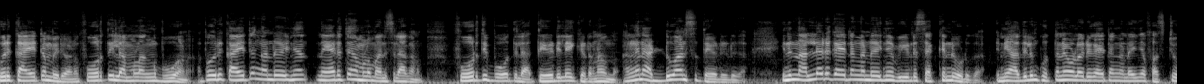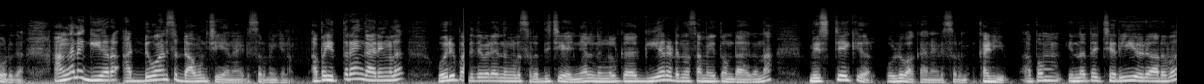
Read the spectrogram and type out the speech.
ഒരു കയറ്റം വരുവാണ്. ഫോർത്തിൽ നമ്മൾ അങ്ങ് പോവാണ്. അപ്പോൾ ഒരു കയറ്റം കണ്ടു കഴിഞ്ഞാൽ നേരത്തെ നമ്മൾ മനസ്സിലാക്കണം. ഫോർത്തിൽ പോകത്തില്ല. തേർഡിലേക്ക് ഇടണമെന്ന്. അങ്ങനെ അഡ്വാൻസ് തേർഡ് ഇടുക. ഇനി നല്ലൊരു കയറ്റം കണ്ടു കഴിഞ്ഞാൽ വീണ്ടും സെക്കൻഡ് കൊടുക്കുക. ഇനി അതിലും കുത്തനെയുള്ള ഒരു കയറ്റം കണ്ടു കഴിഞ്ഞാൽ ഫസ്റ്റ് കൊടുക്കുക. അങ്ങനെ ഗിയർ അഡ്വാൻസ് ഡൗൺ ചെയ്യാനായിട്ട് ശ്രമിക്കണം. അപ്പോൾ ഇത്രയും കാര്യങ്ങൾ ഒരു പരിധിവരെ നിങ്ങൾ ശ്രദ്ധിച്ചു കഴിഞ്ഞാൽ നിങ്ങൾക്ക് ഗിയർ ഇടുന്ന സമയത്ത് ഉണ്ടാകുന്ന മിസ്റ്റേക്കുകൾ ഒഴിവാക്കാനായിട്ട് ശ്രമി കഴിയും. അപ്പം ഇന്നത്തെ ചെറിയൊരു അറിവ്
